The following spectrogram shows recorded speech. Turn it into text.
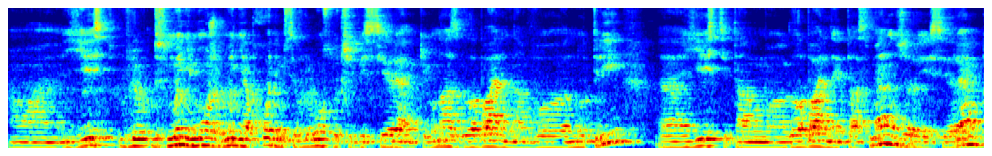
А, есть, то есть мы не можем, мы не обходимся в любом случае без CRM. У нас глобально внутри э, есть и там глобальные таск-менеджеры, и CRM,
